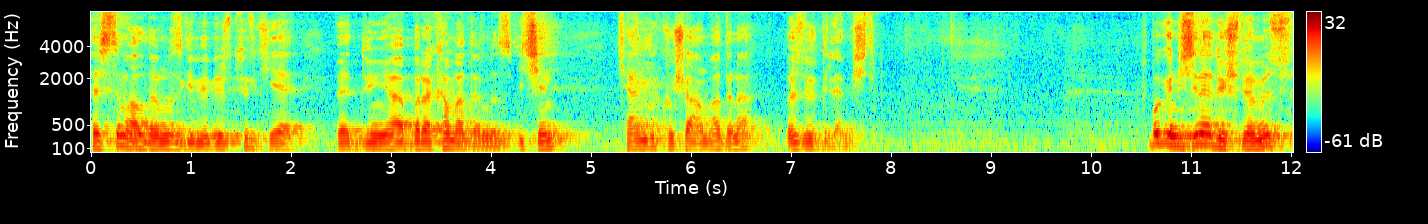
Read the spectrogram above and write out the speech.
teslim aldığımız gibi bir Türkiye ve dünya bırakamadığımız için kendi kuşağım adına özür dilemiştim. Bugün içine düştüğümüz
